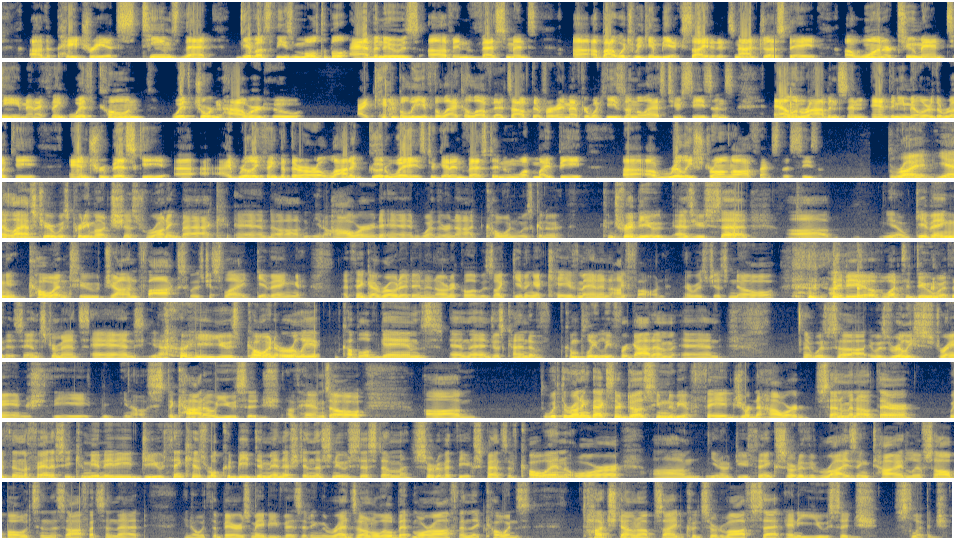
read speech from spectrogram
the Patriots, teams that give us these multiple avenues of investment – uh, about which we can be excited. It's not just a, a one or two man team. And I think with Cohen, with Jordan Howard, who I can't believe the lack of love that's out there for him after what he's done the last two seasons, Allen Robinson, Anthony Miller, the rookie, and Trubisky, uh, I really think that there are a lot of good ways to get invested in what might be uh, a really strong offense this season. Right. Yeah. Last year was pretty much just running back and, um, you know, Howard and whether or not Cohen was going to contribute, as you said. Uh, you know, giving Cohen to John Fox was just like giving. I think I wrote it in an article. It was like giving a caveman an iPhone. There was just no idea of what to do with this instrument, and you know, he used Cohen early a couple of games, and then just kind of completely forgot him, and it was uh, it was really strange the you know staccato usage of him. So. Um, with the running backs, there does seem to be a fade Jordan Howard sentiment out there within the fantasy community. Do you think his role could be diminished in this new system, sort of at the expense of Cohen, or um, you know, do you think sort of the rising tide lifts all boats in this offense, and that you know, with the Bears maybe visiting the red zone a little bit more often, that Cohen's touchdown upside could sort of offset any usage slippage?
